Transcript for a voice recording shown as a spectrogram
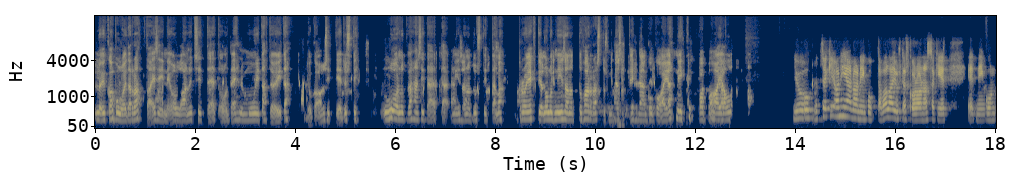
löi kapuloita rattaisiin, niin ollaan nyt sitten, että olen tehnyt muita töitä, joka on sitten tietysti luonut vähän sitä, että niin sanotusti tämä projekti on ollut niin sanottu harrastus, mitä sitten tehdään koko ajan niin vapaa-ajalla. Joo, mutta sekin on hienoa niin kuin, tavallaan just tässä koronassakin, että, että niin kuin,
